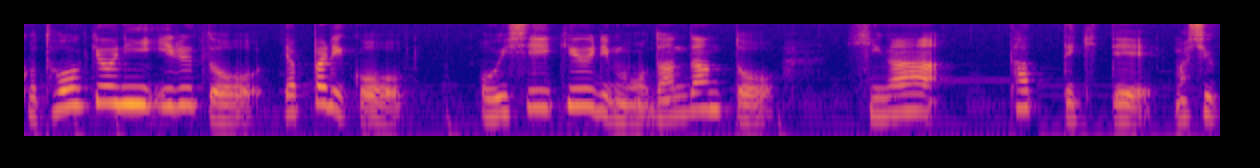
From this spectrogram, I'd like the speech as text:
こう東京にいるとやっぱりこう美味しいきゅうりもだんだんと日が経ってきて、まあ、出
